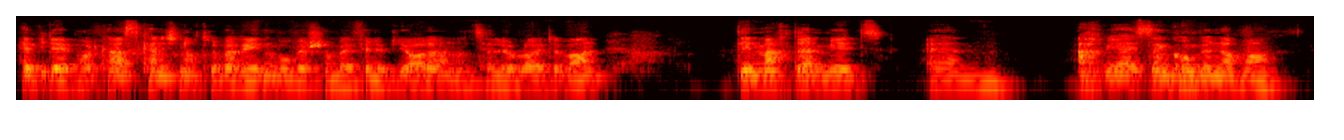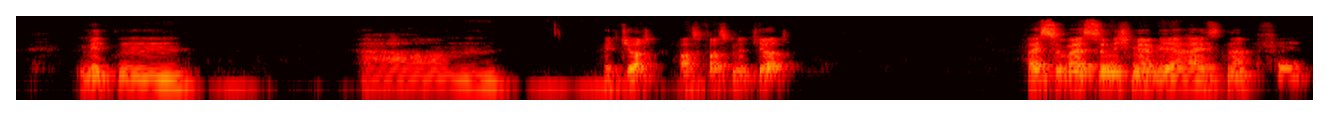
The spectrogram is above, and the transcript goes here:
Happy Day Podcast kann ich noch drüber reden, wo wir schon bei Philipp Jordan und Cello Leute waren. Den macht er mit, ähm, ach, wie heißt sein Kumpel nochmal? Mit n, ähm, mit J. Was, was mit J? Weißt du, weißt du nicht mehr, wie er heißt, ne? Philipp.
